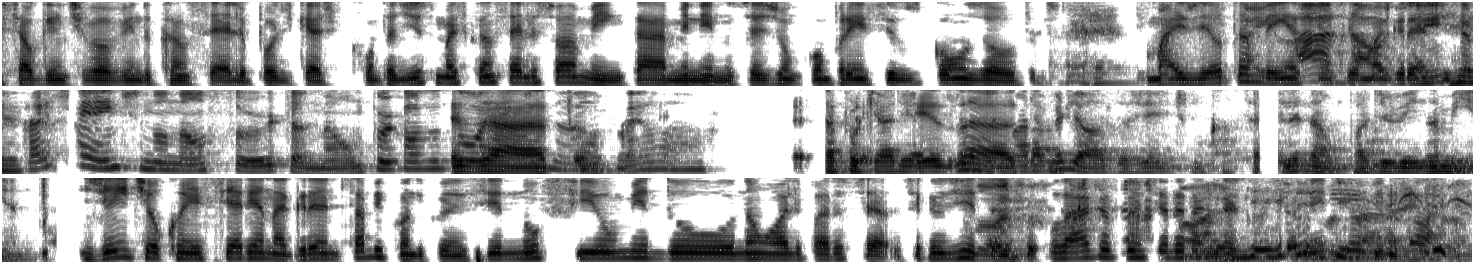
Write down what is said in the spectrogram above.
se alguém estiver ouvindo cancele o podcast por conta disso, mas cancele só a mim, tá, meninos? Sejam compreensivos com os outros. Mas eu também, assim, tenho uma grande. pra gente no Não Surta, não por causa do Exato. Ed, não. Vai lá. É porque a Ariana Exato. é maravilhosa, gente. Não cancele, não. Pode vir na minha. Gente, eu conheci a Ariana Grande, sabe quando eu conheci? No filme do Não Olhe para o Céu. Você acredita? Lógico. Lá que eu conheci a Ariana Olha, Grande. Eu tinha ouvido falar.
